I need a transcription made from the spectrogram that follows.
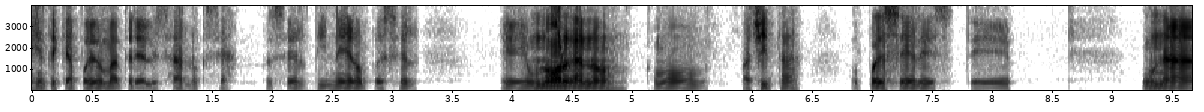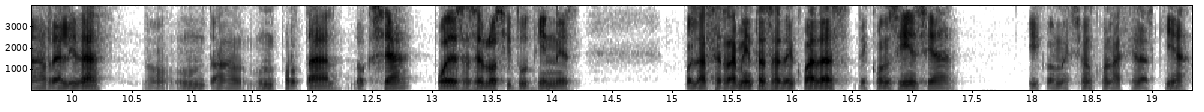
gente que ha podido materializar lo que sea, puede ser dinero, puede ser eh, un órgano como Pachita, o puede ser este una realidad. Un, portal, lo que sea, puedes hacerlo si tú tienes pues las herramientas adecuadas de conciencia y conexión con la jerarquía,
